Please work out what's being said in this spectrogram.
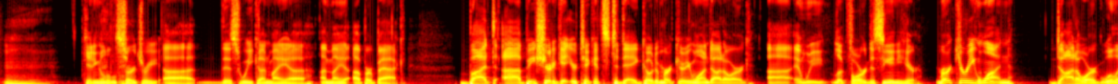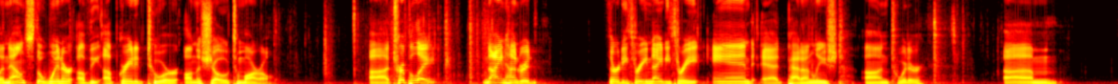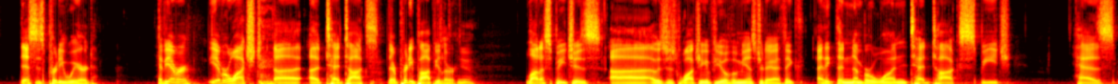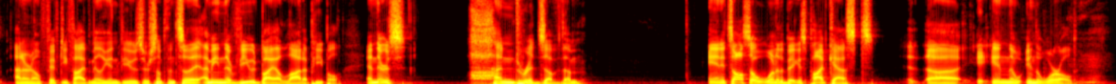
getting a little surgery uh, this week on my uh, on my upper back. But uh, be sure to get your tickets today. Go to mercury1.org, uh, and we look forward to seeing you here. Mercury1.org will announce the winner of the upgraded tour on the show tomorrow. Uh, Triple eight nine hundred thirty three ninety three, and at Pat Unleashed on Twitter. Um, this is pretty weird. Have you ever you ever watched uh, uh, TED Talks? They're pretty popular. Yeah. A lot of speeches. Uh, I was just watching a few of them yesterday. I think I think the number one TED Talks speech has I don't know 55 million views or something. So they, I mean they're viewed by a lot of people, and there's hundreds of them. And it's also one of the biggest podcasts uh, in the in the world.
